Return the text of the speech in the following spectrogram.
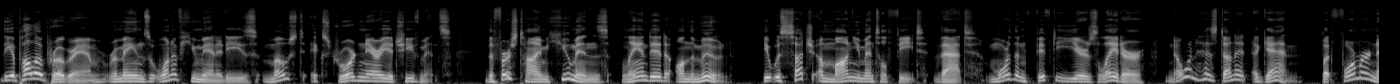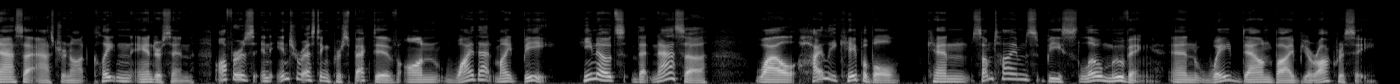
The Apollo program remains one of humanity's most extraordinary achievements. The first time humans landed on the moon. It was such a monumental feat that, more than 50 years later, no one has done it again. But former NASA astronaut Clayton Anderson offers an interesting perspective on why that might be. He notes that NASA, while highly capable, can sometimes be slow moving and weighed down by bureaucracy.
